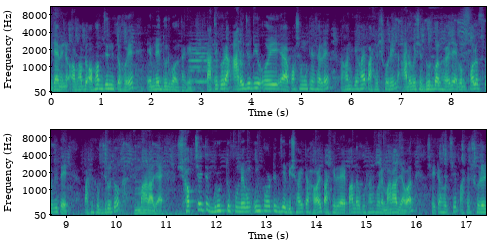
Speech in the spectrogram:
ভিটামিনের অভাবে, অভাবজনিত হয়ে এমনি দুর্বল থাকে। তাতে করে আরও যদি ওই পশম উঠে ফেলে, তখন কি হয়? পাখির শরীর আরও বেশি দুর্বল হয়ে যায় এবং ফলশ্রুতিতে পাখি খুব দ্রুত মারা যায়। সবচাইতে গুরুত্বপূর্ণ এবং ইম্পর্টেন্ট যে বিষয়টা হয় পাখির এই পালক উঠান করে মারা যাওয়ার সেটা হচ্ছে পাখির শরীর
